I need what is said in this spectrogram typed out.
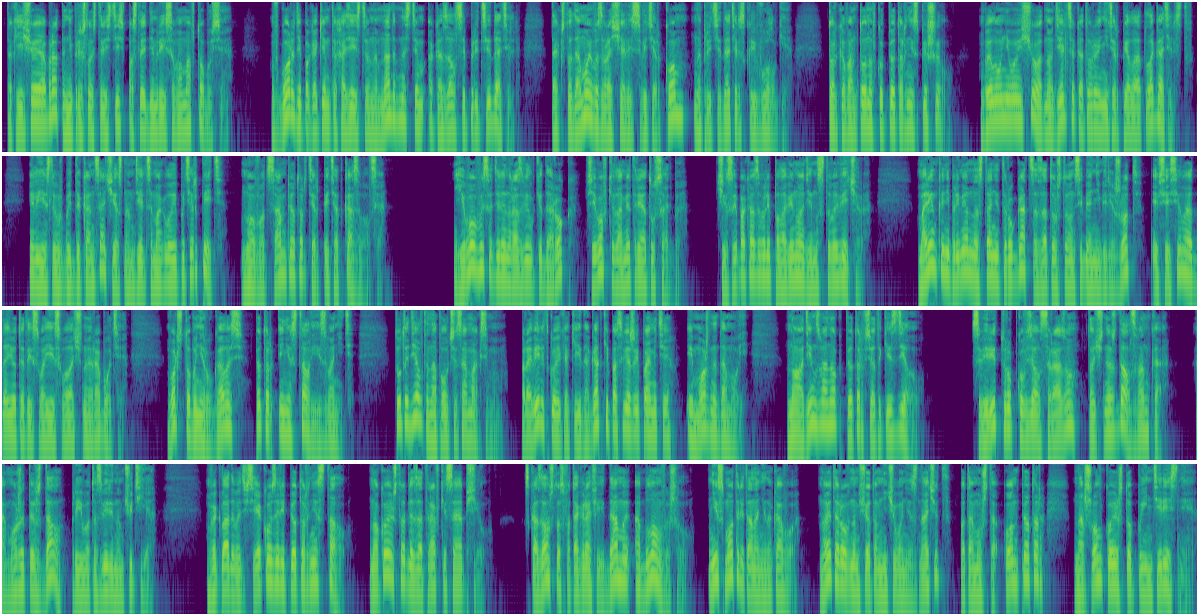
так еще и обратно не пришлось трястись в последнем рейсовом автобусе. В городе по каким-то хозяйственным надобностям оказался председатель, так что домой возвращались с ветерком на председательской «Волге». Только в Антоновку Петр не спешил. Было у него еще одно дельце, которое не терпело отлагательств. Или, если уж быть до конца честным, дельце могло и потерпеть. Но вот сам Петр терпеть отказывался. Его высадили на развилке дорог всего в километре от усадьбы. Часы показывали половину одиннадцатого вечера. Маринка непременно станет ругаться за то, что он себя не бережет и все силы отдает этой своей сволочной работе. Вот чтобы не ругалась, Петр и не стал ей звонить. Тут и дел-то на полчаса максимум. Проверит кое-какие догадки по свежей памяти, и можно домой. Но один звонок Петр все-таки сделал. Сверид трубку взял сразу, точно ждал звонка. А может, и ждал при его-то зверином чутье. Выкладывать все козыри Петр не стал, но кое-что для затравки сообщил. Сказал, что с фотографией дамы облом вышел. Не смотрит она ни на кого. Но это ровным счетом ничего не значит, потому что он, Петр, нашел кое-что поинтереснее.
